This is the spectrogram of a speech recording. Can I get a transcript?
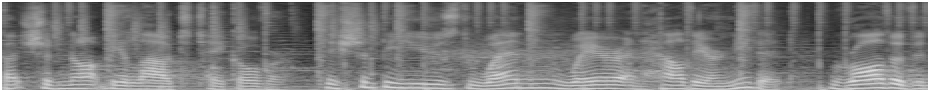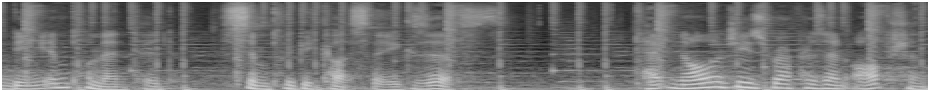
but should not be allowed to take over. They should be used when, where, and how they are needed, rather than being implemented simply because they exist. Technologies represent options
